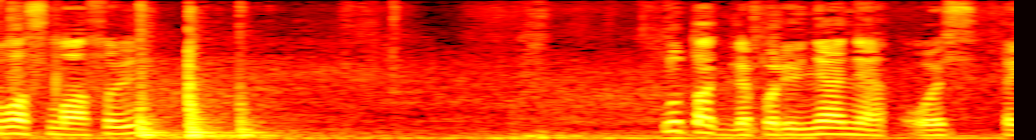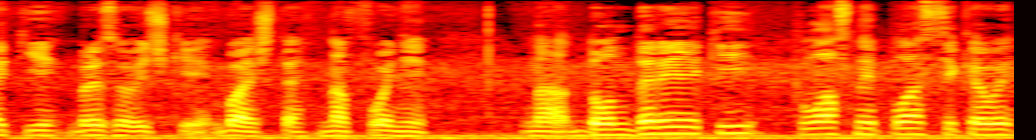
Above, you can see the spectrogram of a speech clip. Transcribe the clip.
пластмасові. Ну так, для порівняння ось такі бризовички. Бачите, на фоні на дондері, який класний пластиковий.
